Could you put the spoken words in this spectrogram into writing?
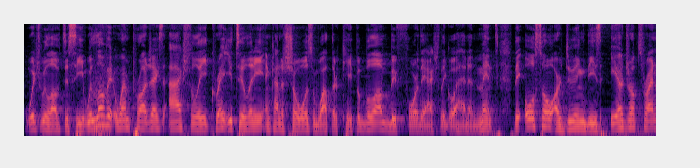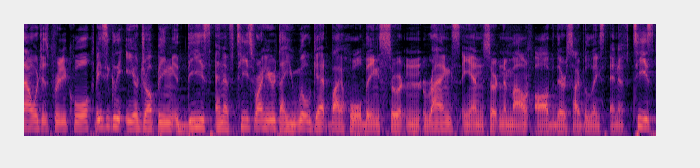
which we love to see. We love it when projects actually create utility and kind of show us what they're capable of before they actually go ahead and mint. They also are doing these airdrops right now, which is pretty cool. Basically airdropping these NFTs right here that you will get by holding certain ranks and certain amount of their Cyberlinx NFTs.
